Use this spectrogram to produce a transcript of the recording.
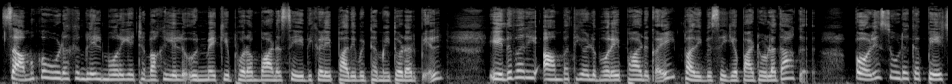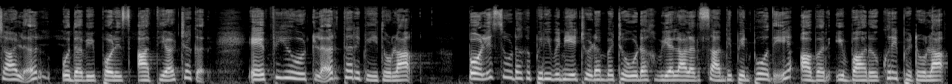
சமூக ஊடகங்களில் முறையற்ற வகையில் உண்மைக்கு புறம்பான செய்திகளை பதிவிட்டமை தொடர்பில் இதுவரை ஐம்பத்தி ஏழு முறைப்பாடுகள் பதிவு செய்யப்பட்டுள்ளதாக போலீஸ் ஊடக பேச்சாளர் உதவி போலீஸ் அத்தியட்சகர் எஃப் யூட்லர் தெரிவித்துள்ளார். போலீஸ் ஊடக பிரிவு நேற்று இடம்பெற்ற ஊடகவியலாளர் சந்திப்பின் போதே அவர் இவ்வாறு குறிப்பிட்டுள்ளார்.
